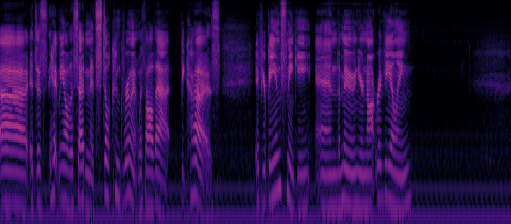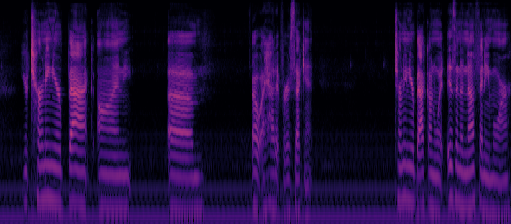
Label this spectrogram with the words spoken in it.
Uh, it just hit me all of a sudden. It's still congruent with all that because if you're being sneaky and the moon, you're not revealing, you're turning your back on. Um, oh, I had it for a second. Turning your back on what isn't enough anymore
